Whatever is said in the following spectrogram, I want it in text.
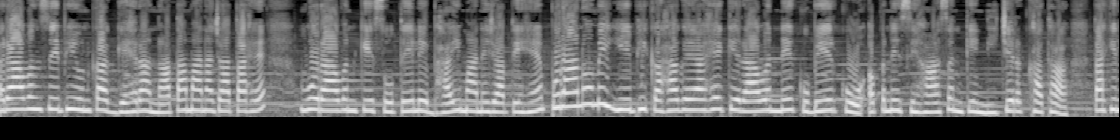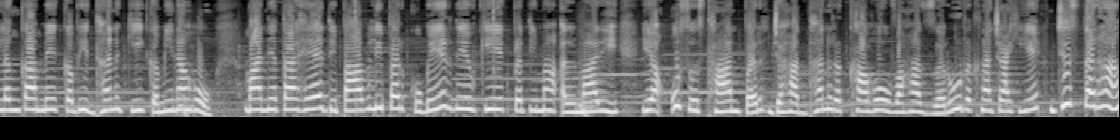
रावण से भी उनका गहरा नाता माना जाता है। वो रावण के सोतेले भाई माने जाते हैं। पुराणों में ये भी कहा गया है कि रावण ने कुबेर को अपने सिंहासन के नीचे रखा था, ताकि लंका में कभी धन की कमी ना हो। मान्यता है, दीपावली पर कुबेर देव की एक प्रतिमा अलमारी या उस स्थान पर जहाँ धन रखा हो, वहाँ ज़रूर रखना चाहिए। जिस तरह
